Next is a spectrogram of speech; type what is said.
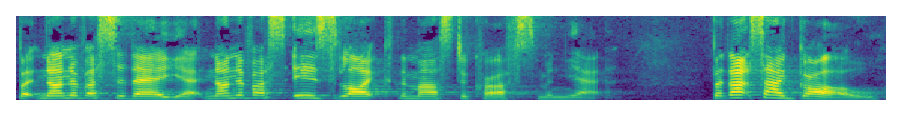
but none of us are there yet. None of us is like the master craftsman yet. But that's our goal.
